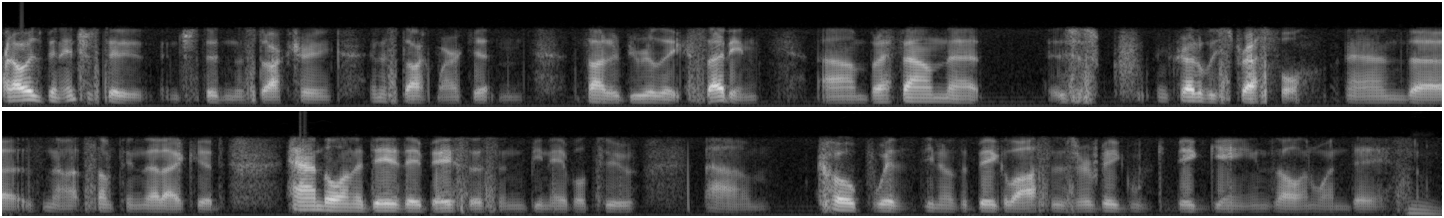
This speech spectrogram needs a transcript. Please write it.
I'd always been interested interested in the stock trading in the stock market, and thought it'd be really exciting. Um, but I found that it's just cr- incredibly stressful, and uh, it's not something that I could handle on a day-to-day basis. And being able to um, cope with you know the big losses or big big gains all in one day. So. Mm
